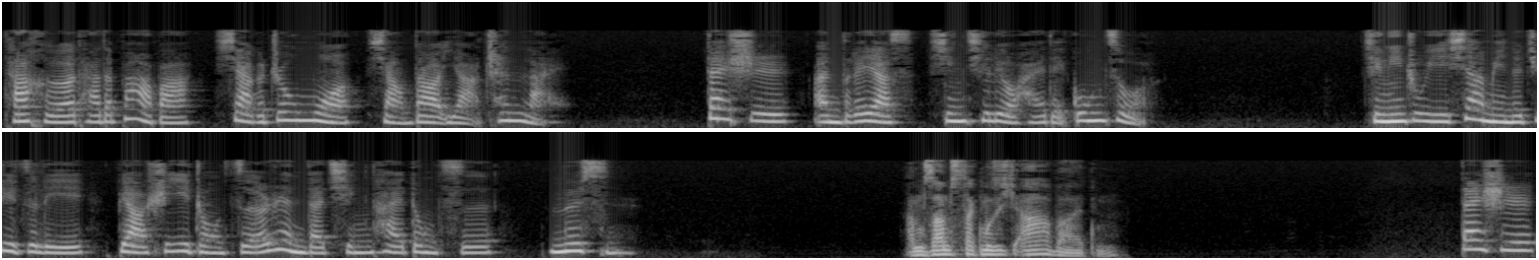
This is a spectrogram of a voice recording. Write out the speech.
他和他的爸爸下个周末想到雅琛来，但是 Andreas 星期六还得工作。请您注意，下面的句子里表示一种责任的情态动词 müssen。Am Samstag muss ich arbeiten。但是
